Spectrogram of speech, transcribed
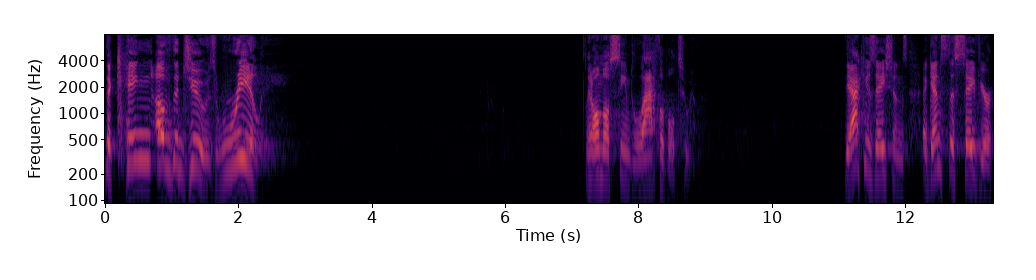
the king of the Jews, really? It almost seemed laughable to him. The accusations against the Savior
